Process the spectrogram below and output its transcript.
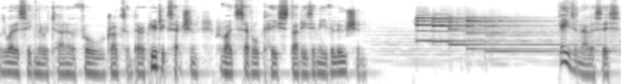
as well as seeing the return of the full drugs and therapeutics section, provides several case studies in evolution. Gaze analysis.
